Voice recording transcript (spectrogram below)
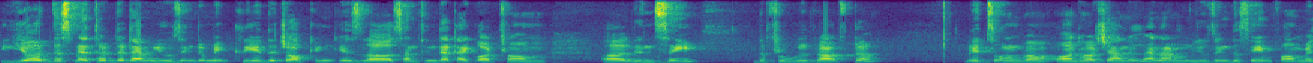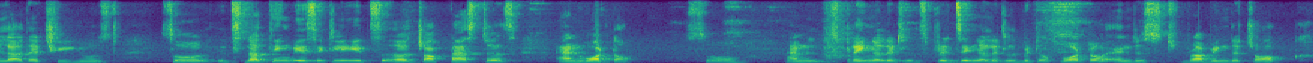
here this method that I'm using to make create the chalk ink is uh, something that I got from uh, Lindsay the frugal crafter. It's on on her channel and I'm using the same formula that she used. So it's nothing basically it's uh, chalk pastels and water. So I'm spraying a little, spritzing a little bit of water and just rubbing the chalk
